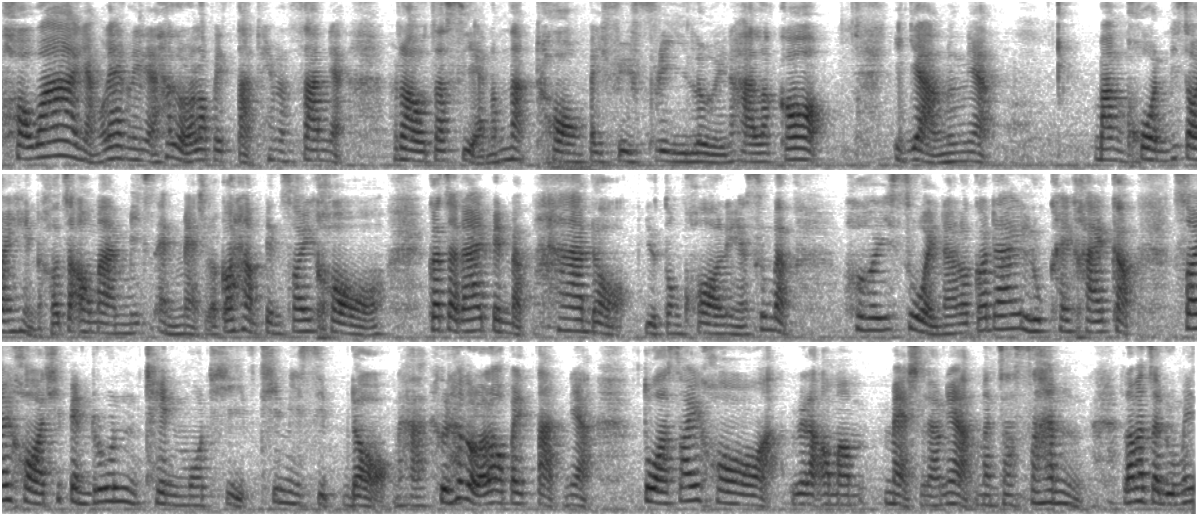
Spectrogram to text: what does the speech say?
เพราะว่าอย่างแรกเลยเนี่ยถ้าเกิดว่าเราไปตัดให้มันสั้นเนี่ยเราจะเสียน้ำหนักทองไปฟรีๆเลยนะคะ แล้วก็อีกอย่างหนึ่งเนี่ยบางคนที่จอยเห็นเขาจะเอามา mix and match แล้วก็ทำเป็นสร้อยคอ ก็จะได้เป็นแบบ 5 ดอกอยู่ตรงคออะไรเงี้ยซึ่งแบบ เฮ้ยสวยนะ แล้วก็ได้ลุคคล้ายๆ กับสร้อยคอที่เป็นรุ่น 10 motif ที่มี 10 ดอกนะคะ คือถ้าเกิดว่าเราไปตัดเนี่ย ตัวสร้อยคออะเวลาเอามาแมชแล้วเนี่ย มันจะสั้น แล้วมันจะดูไม่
